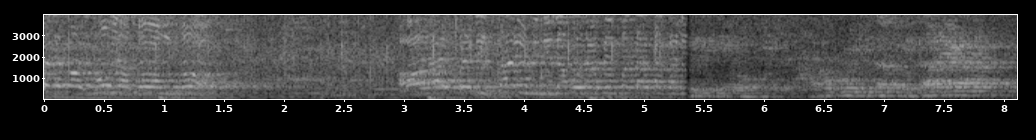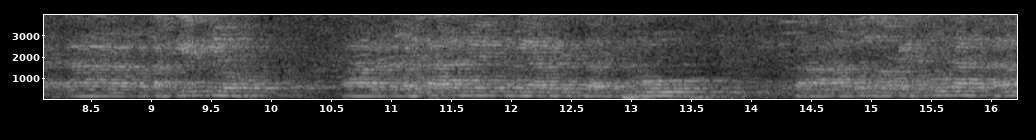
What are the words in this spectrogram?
Senator Kuya Bongo. Alright, by this time, hindi na po natin matatagal. Ako po isang Bisaya na Batanggin nyo. Uh, nabalitaan nyo yung nangyari sa Cebu, sa ato mga kaisunan. Alam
